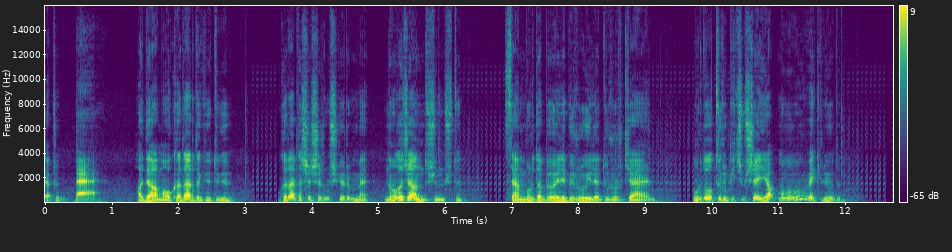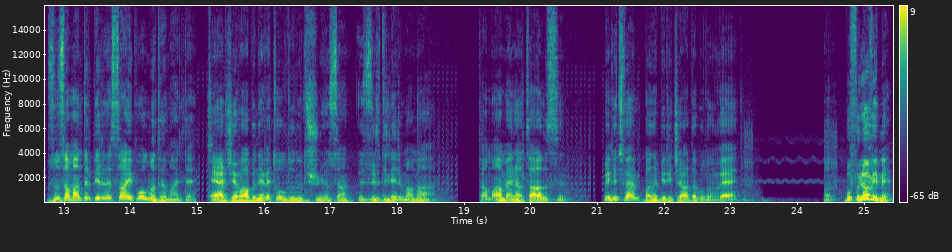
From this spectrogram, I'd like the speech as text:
yapacağım. Be. Hadi ama o kadar da kötü. O kadar da şaşırmış görünme. Ne olacağını düşünmüştün? Sen burada böyle bir ruh ile dururken burada oturup hiçbir şey yapmamamı mı bekliyordun? Uzun zamandır birine sahip olmadığım halde Eğer cevabın evet olduğunu düşünüyorsan özür dilerim ama tamamen hatalısın. Ve lütfen bana bir ricada bulun ve... Bu Flovi mi?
